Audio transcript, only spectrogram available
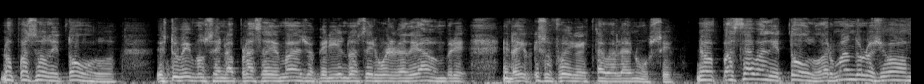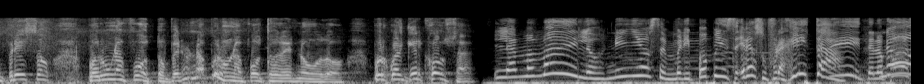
nos pasó de todo. Estuvimos en la Plaza de Mayo queriendo hacer huelga de hambre, en la- eso fue estaba la NUCE. Nos pasaba de todo, Armando lo llevaban preso por una foto, pero no por una foto desnudo, por cualquier cosa. ¿La mamá de los niños en Mary Poppins era sufragista? Sí, te lo No. puedo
